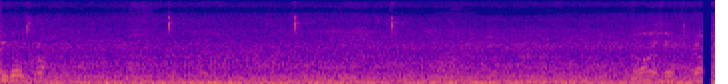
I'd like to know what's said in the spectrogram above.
and go top. No, I think.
